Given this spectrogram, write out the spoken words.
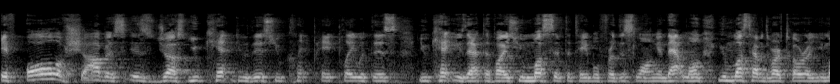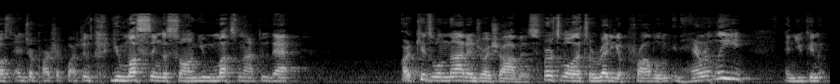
If all of Shabbos is just you can't do this, you can't pay, play with this, you can't use that device, you must sit at the table for this long and that long, you must have a Dvar Torah, you must answer Parsha questions, you must sing a song, you must not do that. Our kids will not enjoy Shabbos. First of all, that's already a problem inherently, and you can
